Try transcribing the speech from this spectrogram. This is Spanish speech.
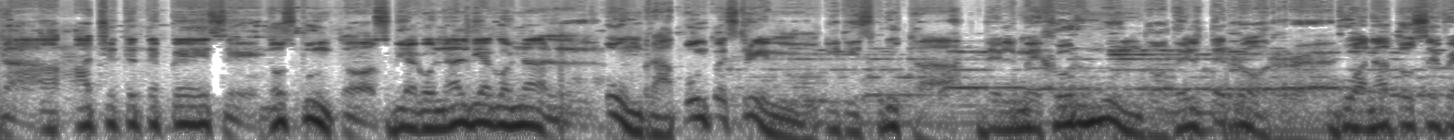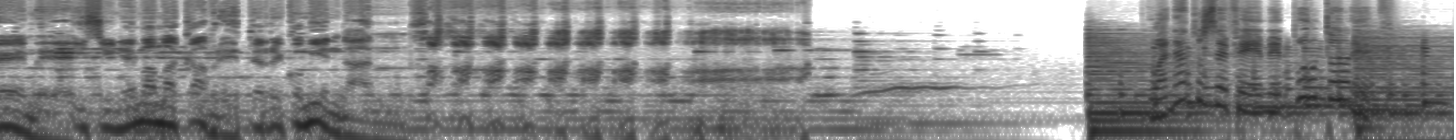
a https dos puntos diagonal diagonal umbra.stream y disfruta del mejor mundo del terror. Guanatos FM y Cinema Macabre te recomiendan.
